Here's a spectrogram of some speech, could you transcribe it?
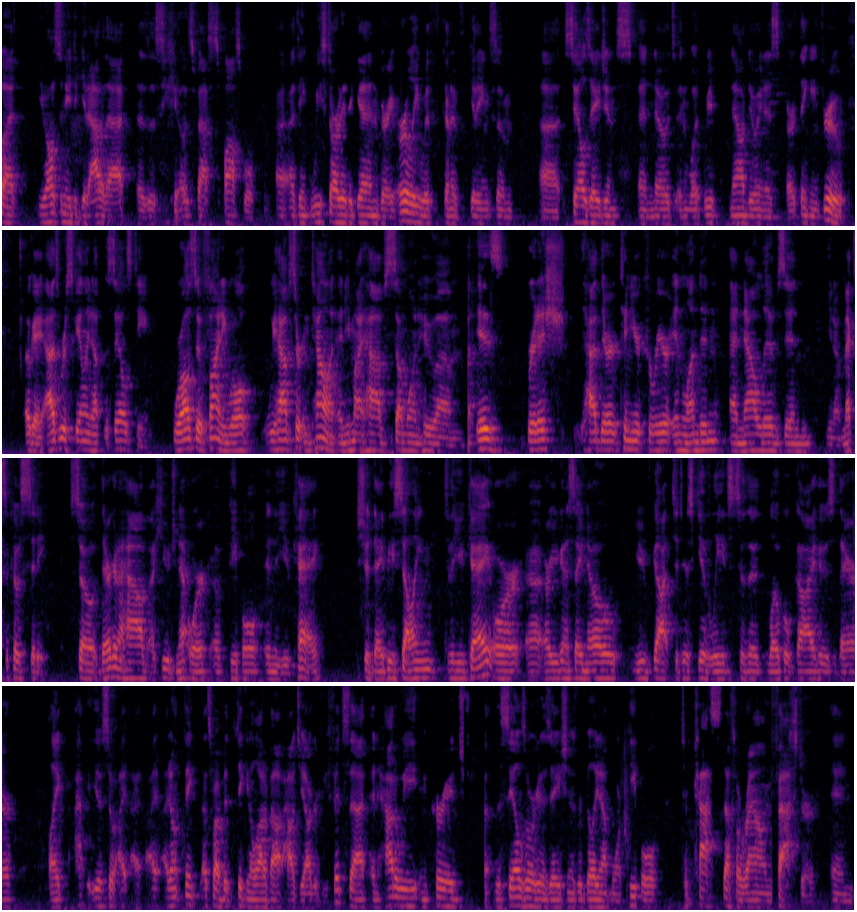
but you also need to get out of that as a CEO as fast as possible. I, I think we started again very early with kind of getting some uh, sales agents and nodes, and what we're now doing is are thinking through okay, as we're scaling up the sales team, we're also finding, well, we have certain talent, and you might have someone who um, is British, had their 10 year career in London, and now lives in, you know, Mexico City. So they're going to have a huge network of people in the UK. Should they be selling to the UK, or uh, are you going to say no? You've got to just give leads to the local guy who's there like so I, I i don't think that's why i've been thinking a lot about how geography fits that and how do we encourage the sales organization as we're building out more people to pass stuff around faster and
